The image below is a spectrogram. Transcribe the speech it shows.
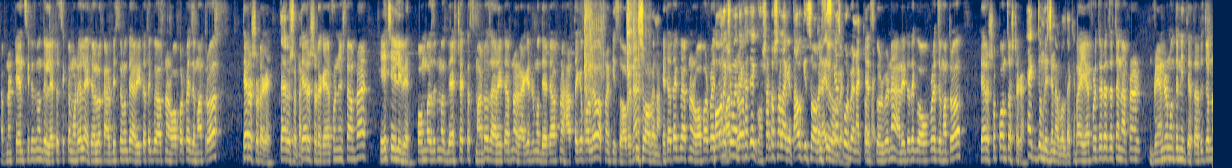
আপনার টেন সিরিজ মধ্যে লেটেস্ট একটা মডেল এটা হলো কার মধ্যে আর এটা থাকবে আপনার অফার প্রাইসে মাত্র তেরোশো টাকায়। তেরোশো টাকা। তেরোশো টাকা এরপর নিয়ে আপনার এইচ কম বাজেটের মধ্যে বেস্ট একটা স্মার্ট ওয়াচ আর এটা আপনার রাগেটের মধ্যে এটা আপনার হাত থেকে পড়লেও আপনার কিছু হবে না। কিছু হবে না। এটা থাকবে আপনার অফার প্রাইস অনেক সময় দেখা যায় ঘষা টসা লাগে তাও কিছু হবে না। স্ক্র্যাচ করবে না করবে না আর এটা থাকবে অফার প্রাইস মাত্র তেরোশো পঞ্চাশ টাকা। একদম রিজনেবল দেখেন। ভাই এরপর যেটা চাচ্ছেন আপনার ব্র্যান্ডের মধ্যে নিতে তাদের জন্য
